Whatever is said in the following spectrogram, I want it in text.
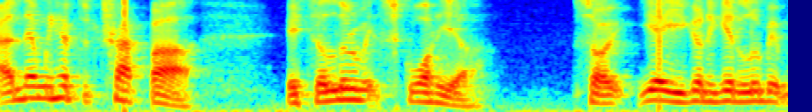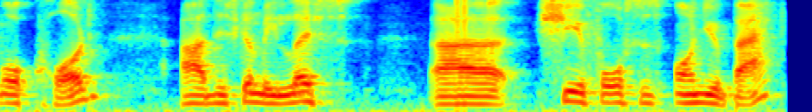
And then we have the trap bar. It's a little bit squattier. So yeah, you're going to get a little bit more quad. Uh, there's going to be less uh, shear forces on your back.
